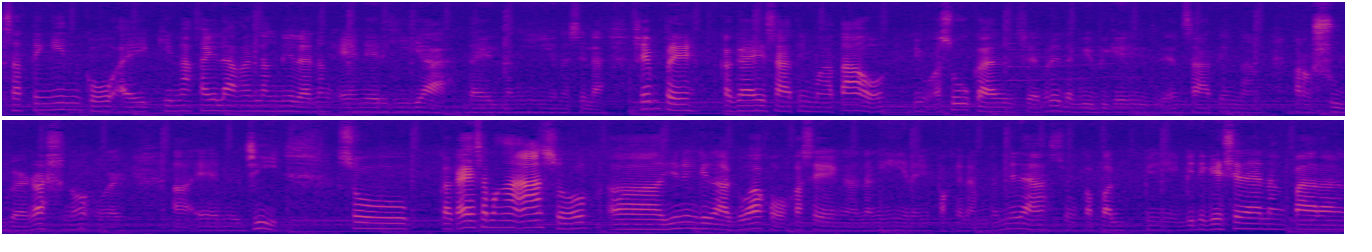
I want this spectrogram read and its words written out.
sa tingin ko ay kinakailangan lang nila ng enerhiya dahil nanghihingi na sila. Siyempre, kagaya sa ating mga tao, yung asukal, siyempre, nagbibigay yan sa atin ng parang sugar rush, no? Or uh, energy. So, kagaya sa mga aso, uh, yun yung ginagawa ko kasi nga nanghihina yung pakiramdam nila. So, kapag binigay sila ng parang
